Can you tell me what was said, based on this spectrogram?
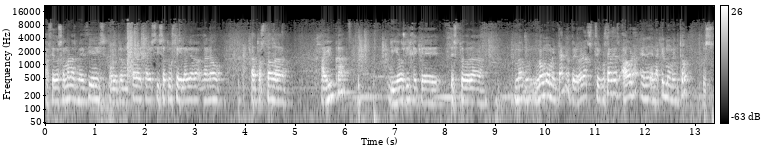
hace dos semanas me decíais, o me preguntabais a ver si Saturste le había ganado la tostada a Yuka, y yo os dije que esto era no, momentáneo, pero eran circunstancias. Ahora, en, aquel momento, pues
